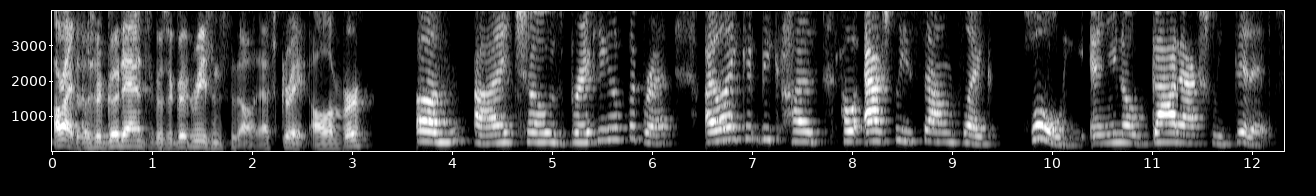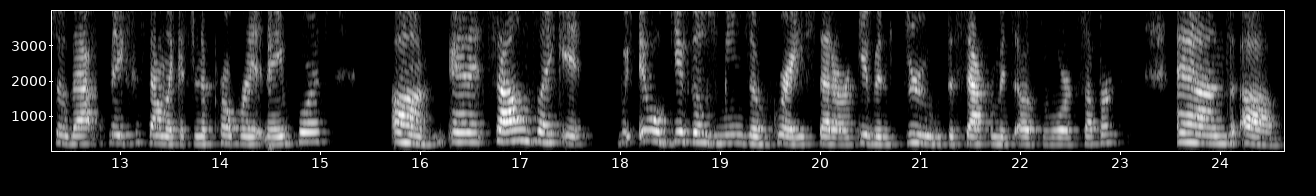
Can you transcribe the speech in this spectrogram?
All right, those are good answers. Those are good reasons, though. That's great. Oliver? Um, I chose breaking of the bread. I like it because how it actually sounds like holy, and you know, God actually did it, so that makes it sound like it's an appropriate name for it. Um, and it sounds like it it will give those means of grace that are given through the sacrament of the Lord's Supper, and um,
